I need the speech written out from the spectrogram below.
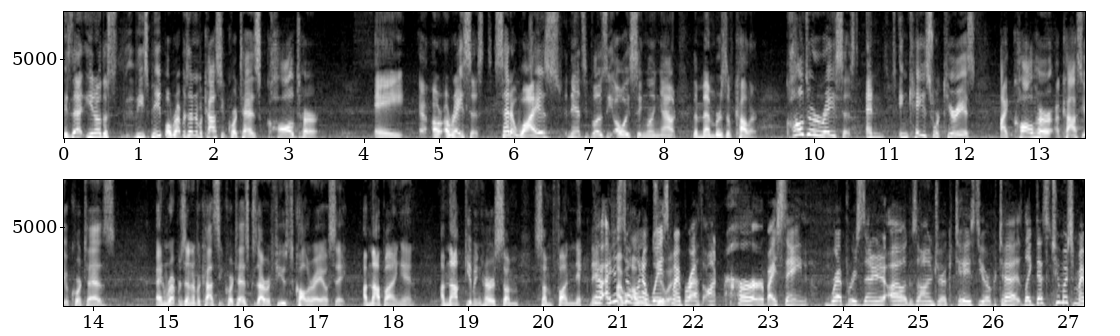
Is that you know this, these people? Representative Ocasio Cortez called her a, a a racist. Said it. Why is Nancy Pelosi always singling out the members of color? Called her a racist. And in case we're curious, I call her Ocasio Cortez and Representative Ocasio Cortez because I refuse to call her AOC. I'm not buying in. I'm not giving her some some fun nickname. No, I just don't want to won't do waste my breath on her by saying Representative Alexandra Ocasio Cortez. Like that's too much of my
